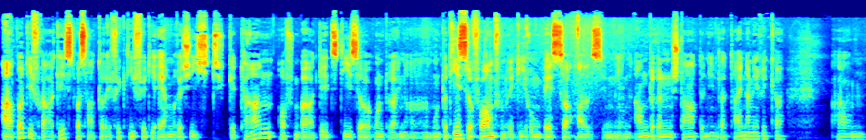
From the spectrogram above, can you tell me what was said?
aber die Frage ist, was hat er effektiv für die ärmere Schicht getan? Offenbar geht es dieser unter, einer, unter dieser Form von Regierung besser als in, in anderen Staaten in Lateinamerika. Ähm,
